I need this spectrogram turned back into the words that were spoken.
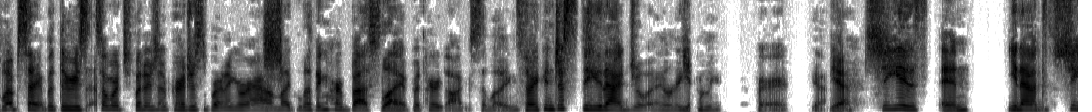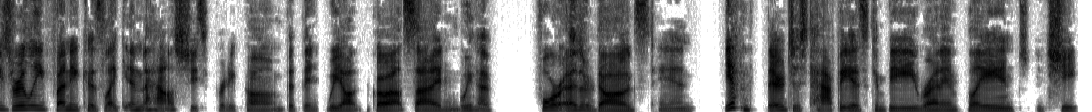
website. But there's so much footage of her just running around, like living her best life with her dog siblings. So I can just see that joy like, yeah. Her. Yeah. Yeah. She is. And you know, she's really funny because like in the house, she's pretty calm, but then we all go outside and we have four other dogs and yeah, they're just happy as can be, running, playing. She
